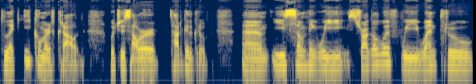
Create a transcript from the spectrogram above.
to like e-commerce crowd which is our target group um, is something we struggle with. We went through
